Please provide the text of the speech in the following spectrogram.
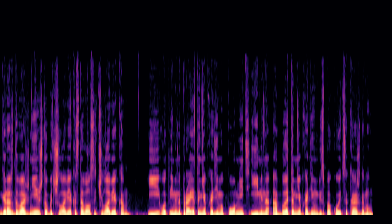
Гораздо важнее, чтобы человек оставался человеком. И вот именно про это необходимо помнить, и именно об этом необходимо беспокоиться каждому.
